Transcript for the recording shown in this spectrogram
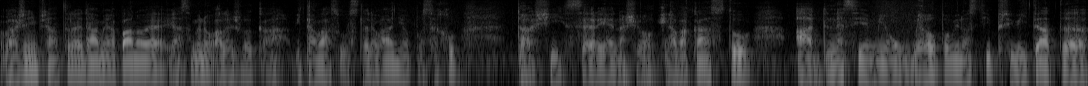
Vážení přátelé, dámy a pánové, já se jmenuji Aleš Vlk a vítám vás u sledování a posechu další série našeho InnovaCastu a dnes je mou milou povinností přivítat eh,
